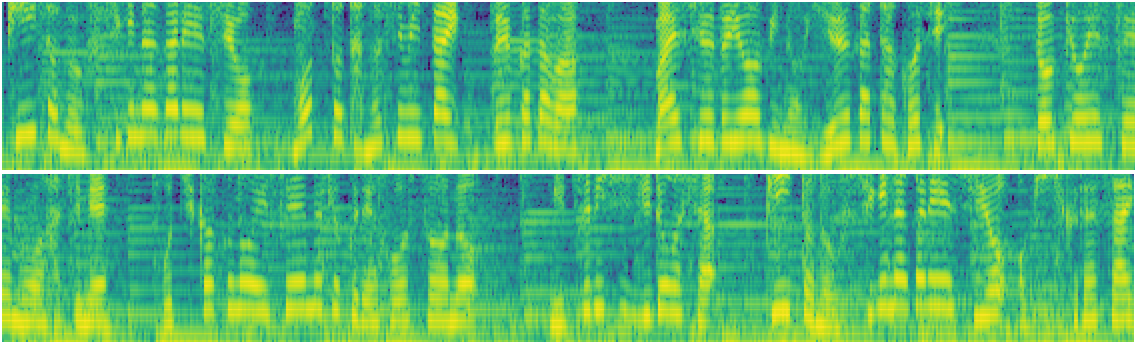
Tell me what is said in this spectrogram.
ピートの不思議なガレージをもっと楽しみたいという方は毎週土曜日の夕方5時東京 FM をはじめお近くの FM 局で放送の三菱自動車ピートの不思議なガレージをお聞きください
